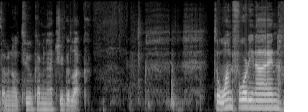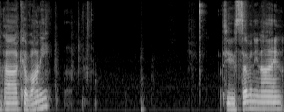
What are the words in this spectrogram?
Seven oh two coming at you. Good luck. To one forty nine, uh, Cavani. to 79.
